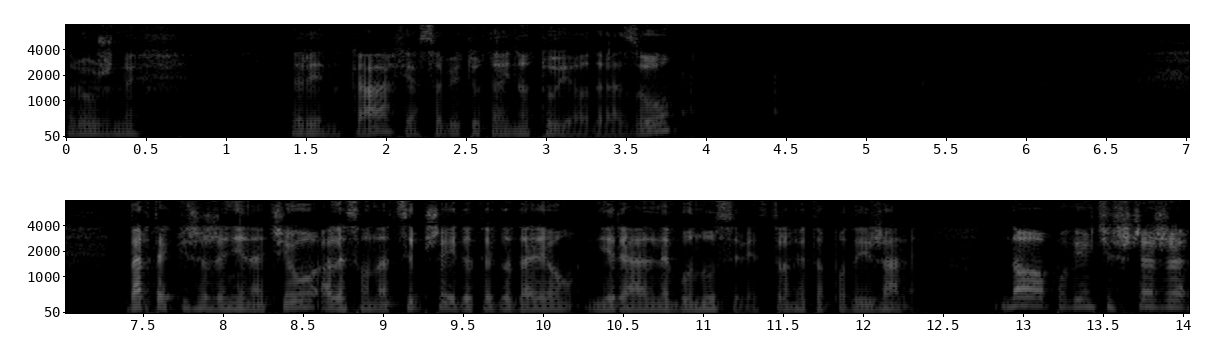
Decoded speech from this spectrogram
Różnych rynkach. Ja sobie tutaj notuję od razu. Bartek pisze, że nie nacięło, ale są na Cyprze i do tego dają nierealne bonusy, więc trochę to podejrzane. No, powiem Ci szczerze,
